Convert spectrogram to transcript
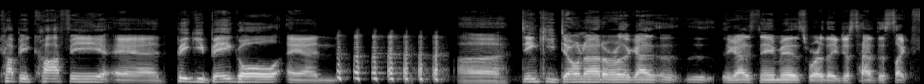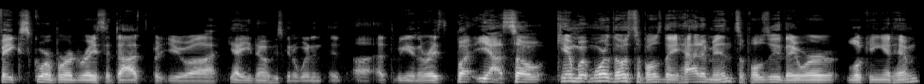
Cuppy Coffee and Biggie Bagel and. uh Dinky Donut or the guy the guy's name is, where they just have this like fake scoreboard race at dots, but you uh yeah you know who's gonna win in, uh, at the beginning of the race. But yeah, so Cam Whitmore, though, suppose they had him in. Supposedly they were looking at him.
